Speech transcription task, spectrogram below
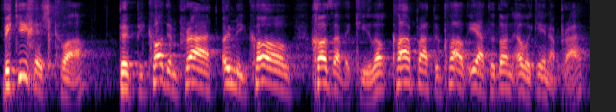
Vikichesh klal. But pikod prat, oy mikol, chazav ekilo, klal prat to klal, iya tadon elikena prat.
